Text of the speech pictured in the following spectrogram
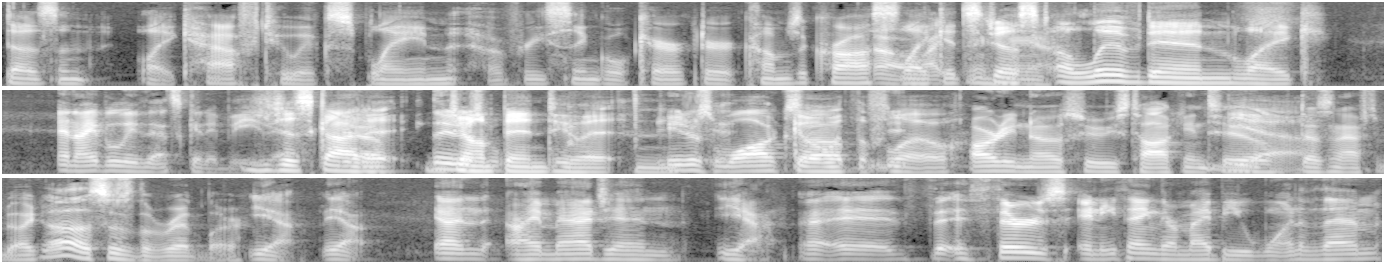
doesn't like have to explain every single character it comes across. Oh, like I- it's just a lived in like And I believe that's gonna be. you that. just gotta Yeah. Jump just- into it and He just walks go up, with the flow. Already knows who he's talking to. Yeah. Doesn't have to be like, oh, this is the Riddler. Yeah, yeah. And I imagine, yeah, uh, if, if there's anything, there might be one of them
